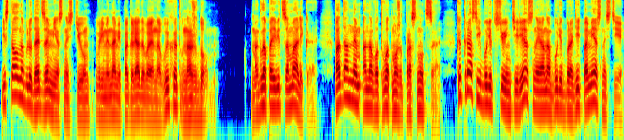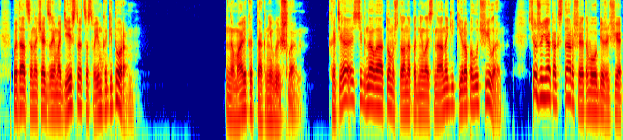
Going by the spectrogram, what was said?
и стал наблюдать за местностью, временами поглядывая на выход в наш дом. Могла появиться Малика. По данным, она вот-вот может проснуться. Как раз ей будет все интересно, и она будет бродить по местности, пытаться начать взаимодействовать со своим кагитором. Но Малика так не вышла. Хотя сигналы о том, что она поднялась на ноги, Кира получила. Все же я, как старший этого убежища,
